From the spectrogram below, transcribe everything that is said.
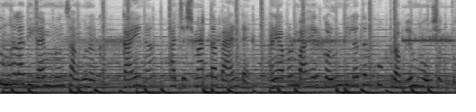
तुम्हाला दिलाय म्हणून सांगू नका. काय आहे ना हा चष्मा आता बँड आहे. आणि आपण बाहेर कळून दिलं तर खूप प्रॉब्लेम होऊ शकतो.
